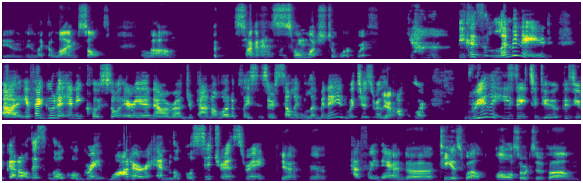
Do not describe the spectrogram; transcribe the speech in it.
in, in like a lime salt. Oh, Um, but Saga has so much to work with. yeah, because lemonade. Uh, if I go to any coastal area now around Japan, a lot of places are selling lemonade, which is really Yeah. popular. Really easy to do because you've got all this local great water and local citrus, right? Yeah, yeah, Halfway there. and uh, tea as well. All sorts of um,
